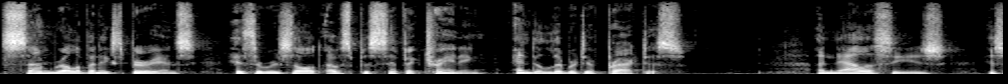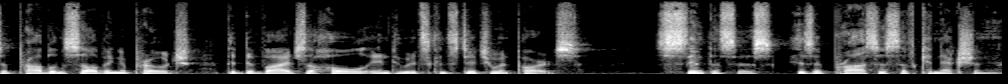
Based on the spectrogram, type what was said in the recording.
Some relevant experience is the result of specific training and deliberative practice. Analyses is a problem solving approach that divides the whole into its constituent parts. Synthesis is a process of connection.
